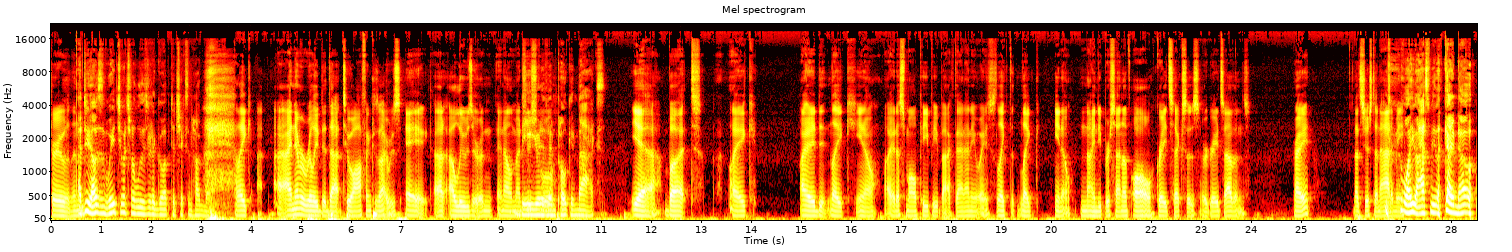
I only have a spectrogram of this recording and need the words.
True. Then, I do. I was way too much of a loser to go up to chicks and hug them. like, I, I never really did that too often because I was a, a, a loser in, in elementary B, school. You would have been poking backs. Yeah, but like, I didn't like you know I had a small peepee back then. Anyways, like the, like you know ninety percent of all grade sixes or grade sevens, right? That's just anatomy. Why you ask me like I know?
